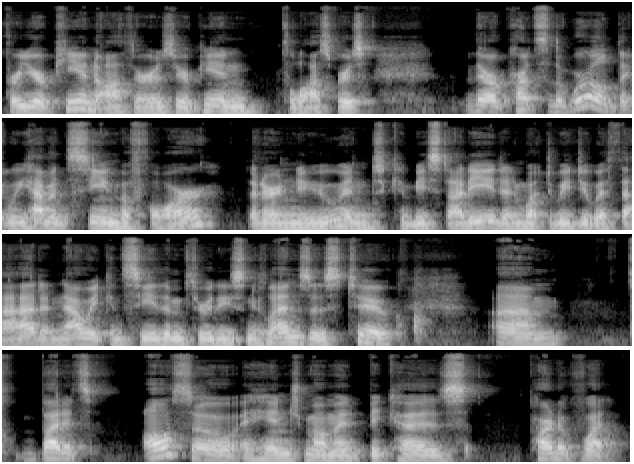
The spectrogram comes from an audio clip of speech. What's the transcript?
for European authors, European philosophers, there are parts of the world that we haven't seen before that are new and can be studied. And what do we do with that? And now we can see them through these new lenses too. Um, but it's also a hinge moment because part of what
